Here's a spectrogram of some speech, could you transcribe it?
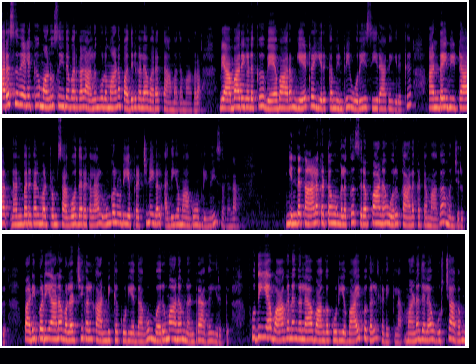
அரசு வேலைக்கு மனு செய்தவர்கள் அனுகூலமான பதில்களை வர தாமதமாகலாம். வியாபாரிகளுக்கு வியாபாரம் ஏற்ற இறக்கமின்றி ஒரே சீராக இருக்கு. அண்டை வீட்டார் நண்பர்கள் மற்றும் சகோதரர்களால் உங்களுடைய பிரச்சனைகள் அதிகமாகும் அப்படின்னு சொல்லலாம். இந்த காலகட்டம் உங்களுக்கு சிறப்பான ஒரு காலகட்டமாக அமைஞ்சிருக்கு. படிப்படியான வளர்ச்சிகள் காண்பிக்கக்கூடியதாகவும் வருமானம் நன்றாக இருக்குது புதிய வாகனங்களை வாங்கக்கூடிய வாய்ப்புகள் கிடைக்கலாம். மனதில் உற்சாகம்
